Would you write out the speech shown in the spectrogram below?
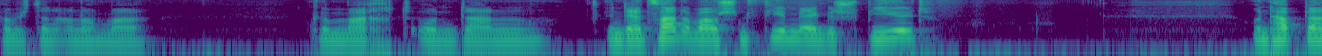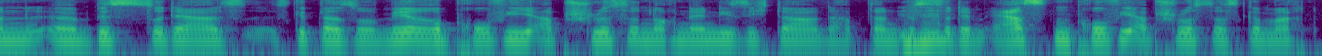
habe ich dann auch noch mal gemacht und dann in der Zeit aber auch schon viel mehr gespielt und habe dann äh, bis zu der, es gibt da so mehrere Profi-Abschlüsse noch, nennen die sich da, und habe dann bis Mhm. zu dem ersten Profi-Abschluss das gemacht.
